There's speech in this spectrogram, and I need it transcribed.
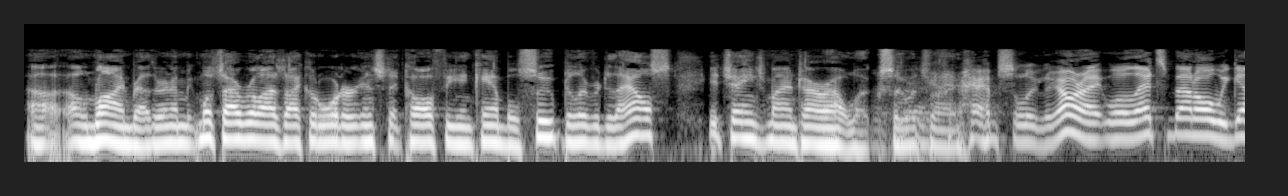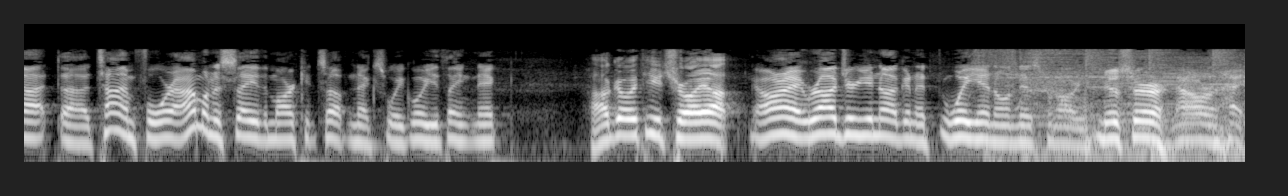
Uh, online rather, and I mean, once I realized I could order instant coffee and Campbell's soup delivered to the house, it changed my entire outlook. So it's right. Absolutely. All right. Well, that's about all we got uh, time for. I'm going to say the market's up next week. What do you think, Nick? I'll go with you, Troy. Up. All right, Roger, you're not going to weigh in on this one, are you? No, sir. All right.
